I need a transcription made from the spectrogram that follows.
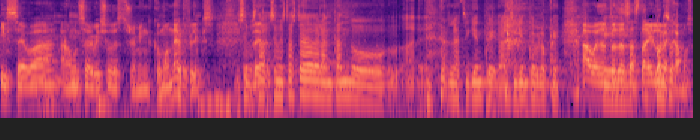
y se va a un servicio de streaming como Netflix. Se me, está, adelantando eh, la siguiente, al siguiente bloque. ah, bueno, entonces eh, hasta ahí lo dejamos.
